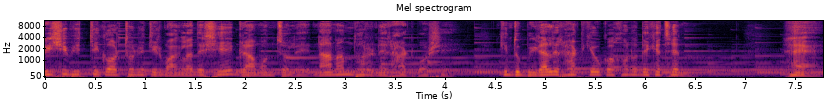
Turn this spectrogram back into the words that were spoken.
কৃষিভিত্তিক অর্থনীতির বাংলাদেশে গ্রাম অঞ্চলে নানান ধরনের হাট বসে। কিন্তু বিড়ালের হাট কেউ কখনো দেখেছেন? হ্যাঁ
